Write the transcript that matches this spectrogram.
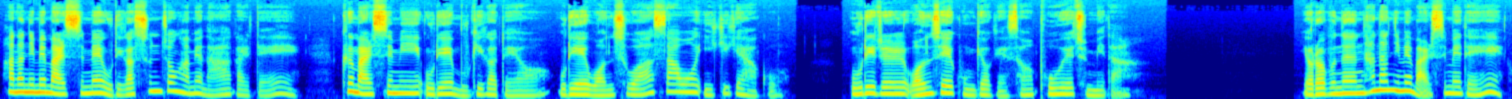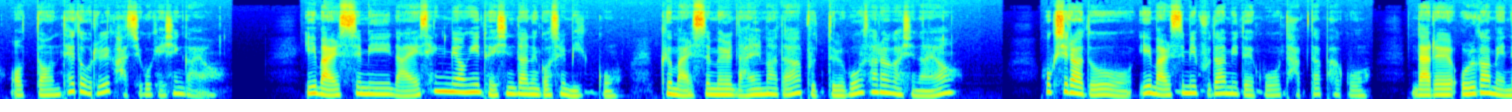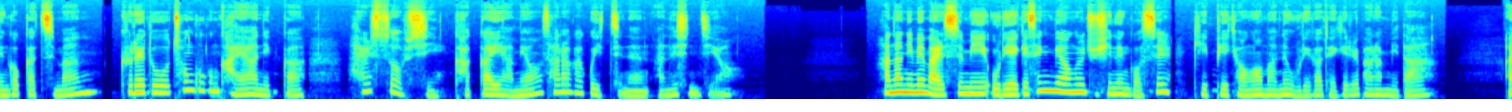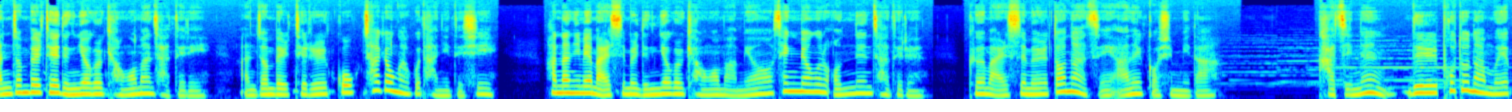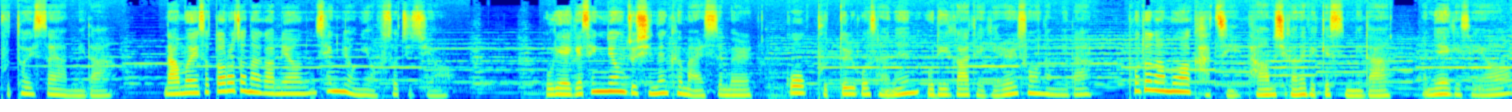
하나님의 말씀에 우리가 순종하며 나아갈 때에 그 말씀이 우리의 무기가 되어 우리의 원수와 싸워 이기게 하고 우리를 원수의 공격에서 보호해 줍니다. 여러분은 하나님의 말씀에 대해 어떤 태도를 가지고 계신가요? 이 말씀이 나의 생명이 되신다는 것을 믿고 그 말씀을 날마다 붙들고 살아가시나요? 혹시라도 이 말씀이 부담이 되고 답답하고 나를 올가매는 것 같지만 그래도 천국은 가야 하니까 할 수 없이 가까이 하며 살아가고 있지는 않으신지요. 하나님의 말씀이 우리에게 생명을 주시는 것을 깊이 경험하는 우리가 되기를 바랍니다. 안전벨트의 능력을 경험한 자들이 안전벨트를 꼭 착용하고 다니듯이 하나님의 말씀을 능력을 경험하며 생명을 얻는 자들은 그 말씀을 떠나지 않을 것입니다. 가지는 늘 포도나무에 붙어 있어야 합니다. 나무에서 떨어져 나가면 생명이 없어지지요. 우리에게 생명 주시는 그 말씀을 꼭 붙들고 사는 우리가 되기를 소원합니다. 포도나무와 가지 다음 시간에 뵙겠습니다. 안녕히 계세요.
